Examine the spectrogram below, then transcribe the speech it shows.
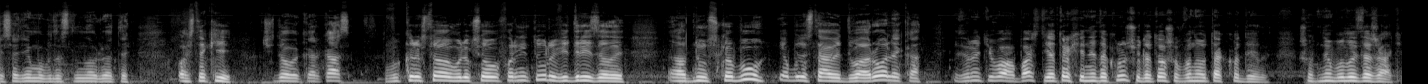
Паращенка. Сьогодні ми будемо встановлювати ось такий чудовий каркас. Використовуємо люксову фурнітуру, відрізали одну скобу, я буду ставити два ролика. Зверніть увагу, бачите, я трохи не докручу для того, щоб вони отак ходили, щоб не були зажаті.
